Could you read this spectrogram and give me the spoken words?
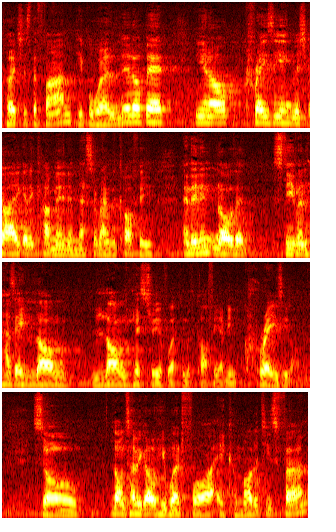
purchased the farm, people were a little bit, you know, crazy English guy going to come in and mess around with coffee. And they didn't know that Stephen has a long, long history of working with coffee. I mean, crazy long. So, long time ago, he worked for a commodities firm,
